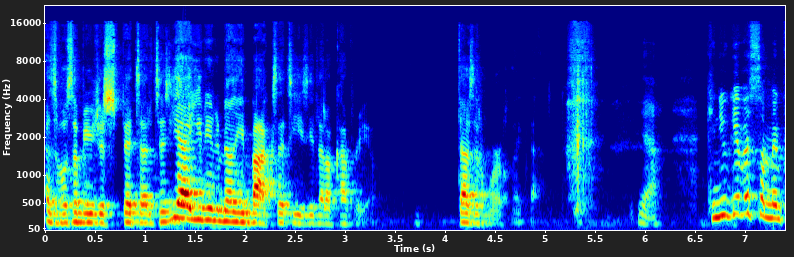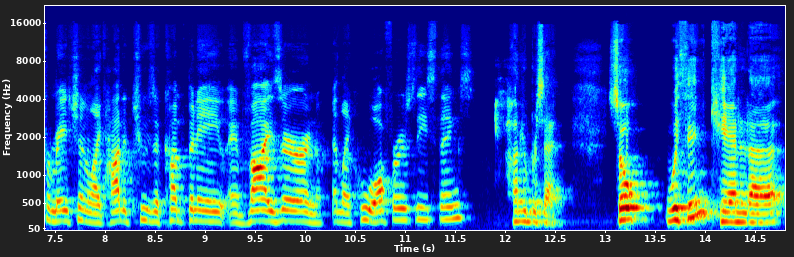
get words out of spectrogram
as opposed to somebody who just spits out and says, Yeah, you need a million bucks. That's easy. That'll cover you. Doesn't work like that. Yeah. Can you give us some information like how to choose a company, advisor, and, and like who offers these things? 100%. So within Canada,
